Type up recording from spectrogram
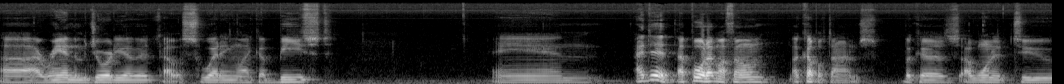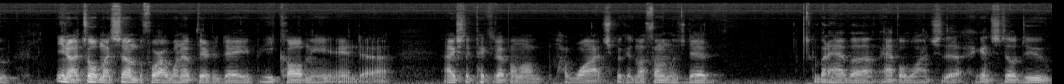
Uh, I ran the majority of it. I was sweating like a beast. And I did. I pulled up my phone a couple times because I wanted to you know, I told my son before I went up there today. He called me, and uh, I actually picked it up on my, my, watch because my phone was dead. But I have a Apple Watch that I can still do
